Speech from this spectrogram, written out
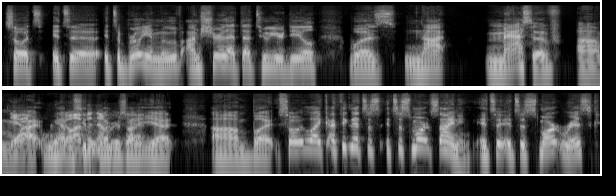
So it's it's a it's a brilliant move. I'm sure that that two year deal was not massive. Um, yeah, I, we, we haven't seen the numbers, numbers on it yet. Um, but so like I think that's a, it's a smart signing. It's a it's a smart risk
